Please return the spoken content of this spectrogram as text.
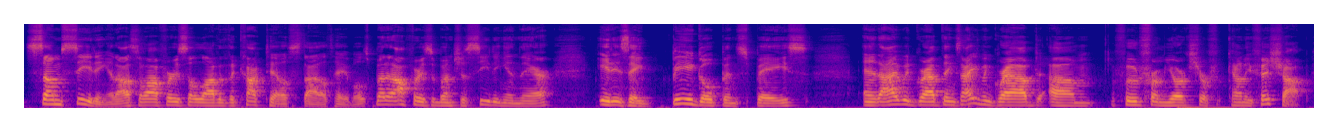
some seating. It also offers a lot of the cocktail style tables, but it offers a bunch of seating in there. It is a big open space, and I would grab things. I even grabbed um, food from Yorkshire County Fish Shop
